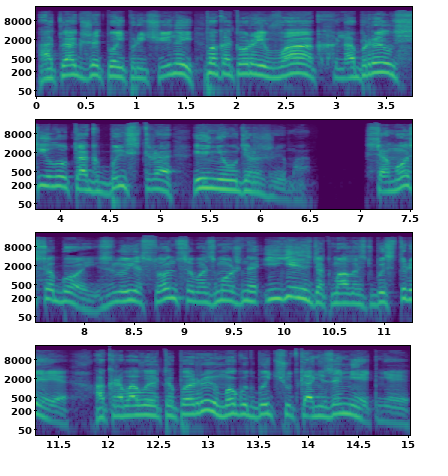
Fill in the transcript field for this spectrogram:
а также той причиной, по которой Вак набрал силу так быстро и неудержимо. Само собой, злые солнца, возможно, и ездят малость быстрее, а кровавые топоры могут быть чутка незаметнее.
